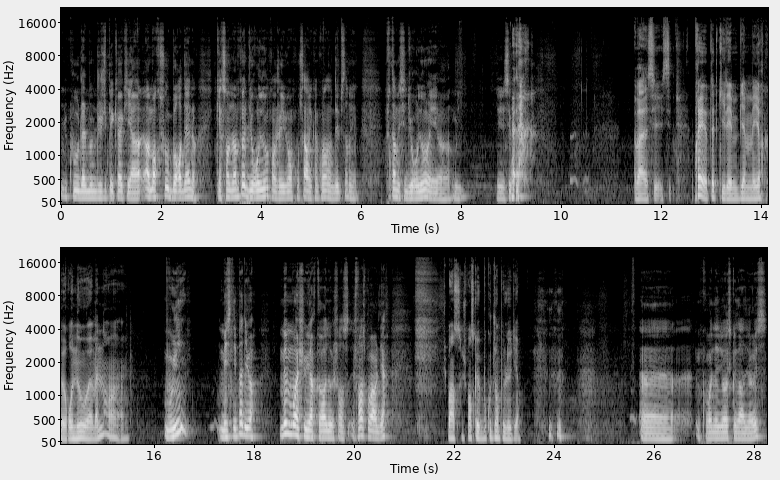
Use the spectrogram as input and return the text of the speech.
Du coup, l'album du JPK qui est un, un morceau bordel qui ressemble un peu à du Renault quand j'avais vu en concert avec un coin dans le Putain, mais, putain, mais c'est du Renault et euh, oui. Et c'est cool. Ah Bah, c'est, c'est- Après, peut-être qu'il est bien meilleur que Renault euh, maintenant. hein. oui, mais ce n'est pas dur. Même moi, je suis meilleur que Renault, je pense, je pense pouvoir le dire. Je pense, je pense que beaucoup de gens peuvent le dire. Euh, coronavirus, coronavirus.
